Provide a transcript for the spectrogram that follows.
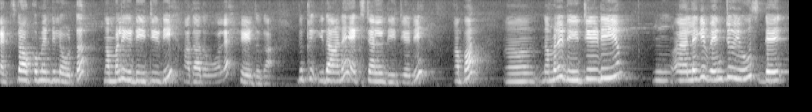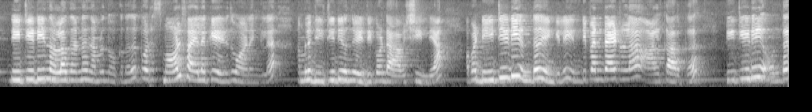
ടെക്സ്റ്റ് ഡോക്യുമെന്റിലോട്ട് നമ്മൾ ഈ ഡി ടി ഡി അത് അതുപോലെ എഴുതുക. ഇത് ഇതാണ് എക്സ്റ്റേണൽ ഡി ടി ഡി അപ്പം നമ്മൾ ഡി ടി ഡിയും അല്ലെങ്കിൽ when to use D T D എന്നുള്ളതാണ് നമ്മൾ നോക്കുന്നത്. ഇപ്പോൾ ഒരു സ്മോൾ ഫയലൊക്കെ എഴുതുവാണെങ്കിൽ നമ്മൾ ഡി ടി ഡി ഒന്നും എഴുതിക്കൊണ്ട് ആവശ്യമില്ല. അപ്പോൾ ഡി ടി ഡി ഉണ്ട് എങ്കിൽ ഇൻഡിപെൻഡന്റ് ആയിട്ടുള്ള ആൾക്കാർക്ക് ഡി ടി ഡി ഉണ്ട്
